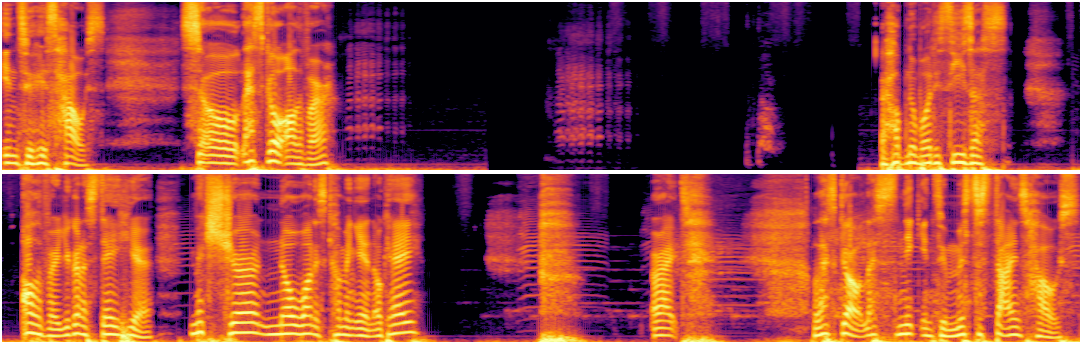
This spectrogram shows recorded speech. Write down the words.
into his house. So let's go Oliver. I hope nobody sees us. Oliver, you're gonna stay here. Make sure no one is coming in, okay? Alright. Let's go. Let's sneak into Mr. Stein's house.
